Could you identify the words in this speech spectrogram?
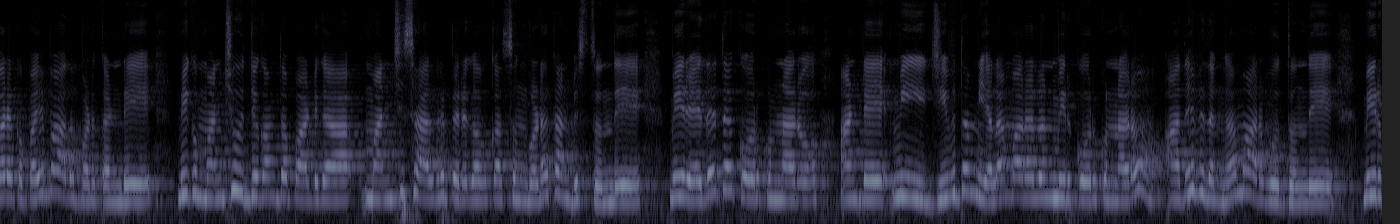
వారికపై బాధపడకండి. మీకు మంచి ఉద్యోగంతో పాటుగా మంచి శాలరీ పెరిగే అవకాశం కూడా కనిపిస్తుంది. మీరు ఏదైతే కోరుకున్నారో అంటే మీ జీవితం ఎలా మారాలని మీరు కోరుకున్నారో అదే విధంగా మారబోతుంది. మీరు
